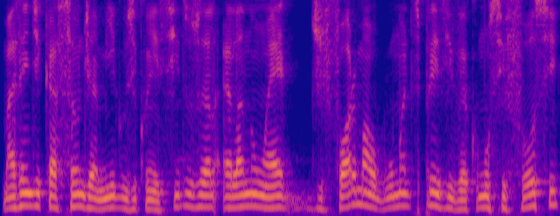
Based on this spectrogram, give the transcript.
Mas a indicação de amigos e conhecidos, ela, ela não é de forma alguma desprezível, é como se fosse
